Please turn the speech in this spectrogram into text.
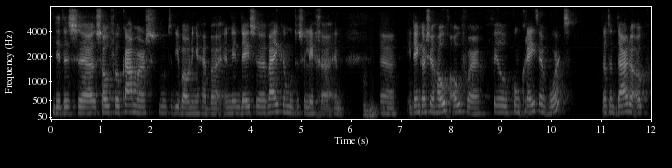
dit is uh, zoveel kamers moeten die woningen hebben en in deze wijken moeten ze liggen. En uh, ik denk als je hoog over veel concreter wordt, dat het daardoor ook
